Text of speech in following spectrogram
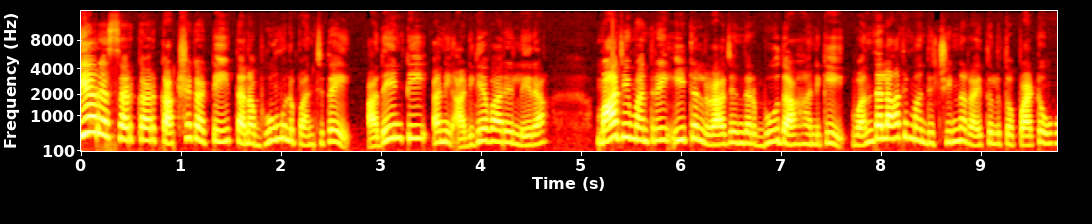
టీఆర్ఎస్ సర్కార్ కక్షగట్టి తన భూములు పంచితే అదేంటి అని అడిగేవారే లేరా? మాజీ మంత్రి ఈటల రాజేందర్ భూదాహానికి వందలాది మంది చిన్న రైతులతో పాటు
